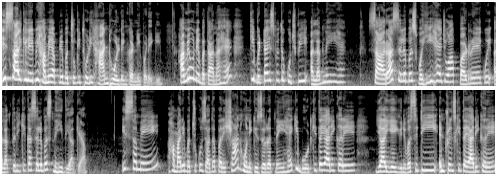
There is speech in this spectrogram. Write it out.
इस साल के लिए भी हमें अपने बच्चों की थोड़ी हैंड होल्डिंग करनी पड़ेगी। हमें उन्हें बताना है कि बेटा, इसमें तो कुछ भी अलग नहीं है। सारा सिलेबस वही है जो आप पढ़ रहे हैं, कोई अलग तरीके का सिलेबस नहीं दिया गया। इस समय हमारे बच्चों को ज़्यादा परेशान होने की ज़रूरत नहीं है कि बोर्ड की तैयारी करें या ये यूनिवर्सिटी एंट्रेंस की तैयारी करें।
